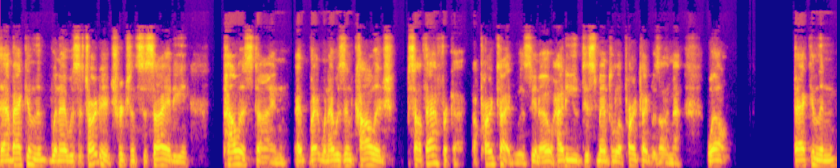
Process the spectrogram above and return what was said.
that back in the when I was started at Church and Society, Palestine. Uh, but when I was in college, South Africa, apartheid was you know how do you dismantle apartheid was on the map. Well, back in the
